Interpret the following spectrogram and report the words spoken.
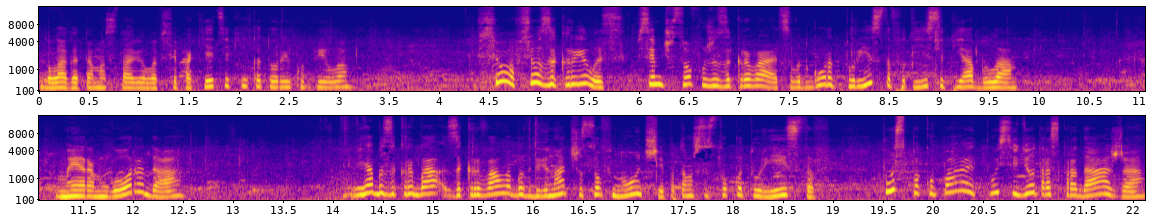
Благо там оставила все пакетики, которые купила. Все, все закрылось. В 7 часов уже закрывается. Вот город туристов, вот если бы я была мэром города, я бы закрыва, закрывала бы в 12 часов ночи, потому что столько туристов. Пусть покупают, пусть идет распродажа.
